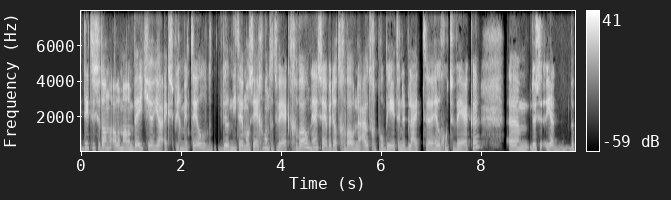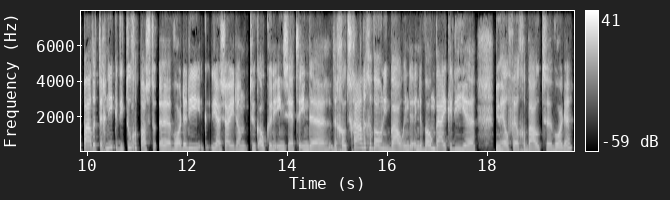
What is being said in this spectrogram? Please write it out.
dit is dan allemaal een beetje ja, experimenteel. Dat wil ik niet helemaal zeggen, want het werkt gewoon. Hè. Ze hebben dat gewoon uitgeprobeerd en het blijkt uh, heel goed te werken. Um, dus ja, bepaalde technieken die toegepast uh, worden, die ja, zou je dan natuurlijk ook kunnen inzetten in de, de grootschalige woningbouw, in de, in de woonwijken die nu heel veel gebouwd worden.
